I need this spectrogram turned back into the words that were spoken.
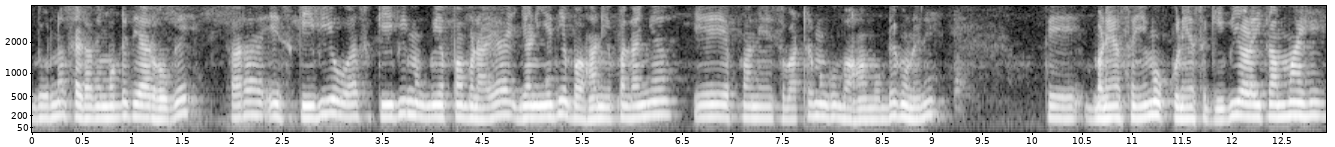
ਦੋਨਾਂ ਸਾਈਡਾਂ ਦੇ ਮੋਢੇ ਤਿਆਰ ਹੋ ਗਏ। ਸਾਰਾ ਇਹ ਸਕੀਵੀ ਹੋਆ ਸਕੀਵੀ ਵਾਂਗੂ ਹੀ ਆਪਾਂ ਬਣਾਇਆ, ਜਾਣੀ ਇਹਦੀਆਂ ਬਾਹਾਂ ਨਹੀਂ ਆਪਾਂ ਲਾਈਆਂ, ਇਹ ਆਪਾਂ ਨੇ ਸਵਾਟਰ ਵਾਂਗੂ ਬਾਹਾਂ ਮੋਢੇ ਬੁਣੇ ਨੇ। ਤੇ ਬਣਿਆ ਸੇਮ ਓਕਣਿਆ ਸਕੀਵੀ ਵਾਲਾ ਹੀ ਕੰਮ ਆ ਇਹ,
